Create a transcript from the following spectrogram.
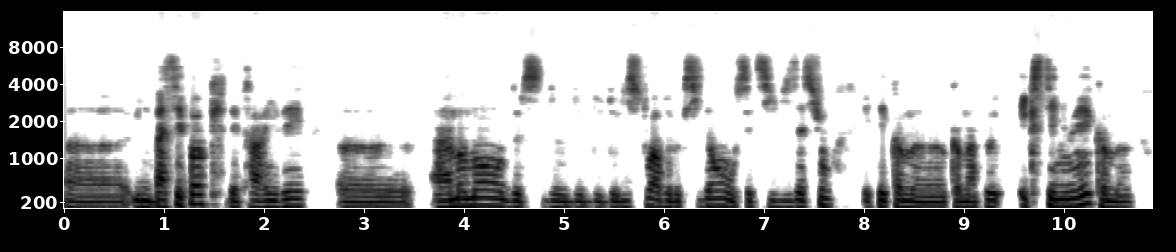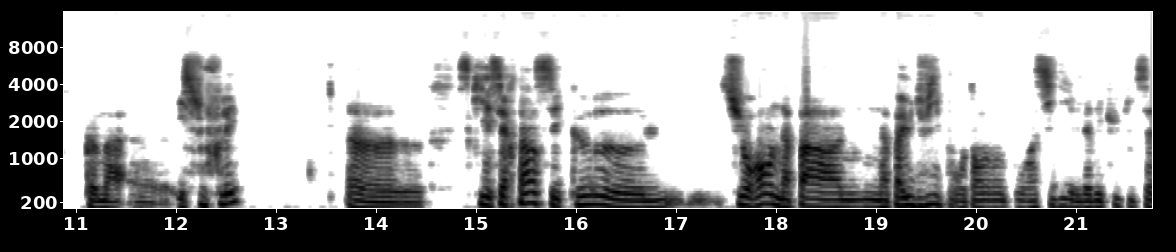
euh, une basse époque, d'être arrivé euh, à un moment de, l'histoire de l'Occident où cette civilisation était comme un peu exténuée, comme essoufflée. Euh, ce qui est certain, c'est que euh, Sioran n'a pas n'a pas eu de vie pour autant pour ainsi dire. Il a vécu toute sa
